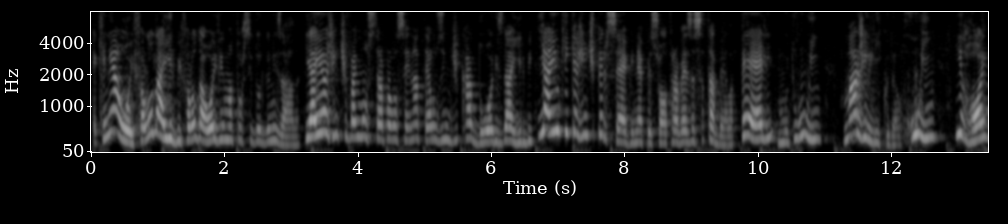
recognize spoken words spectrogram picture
É que nem a Oi, falou da IRB, falou da Oi, vem uma torcida organizada. E aí a gente vai mostrar para você aí na tela os indicadores da IRB. E aí o que, que a gente percebe, né, pessoal, através dessa tabela? PL, muito ruim, margem líquida, ruim, e ROI,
